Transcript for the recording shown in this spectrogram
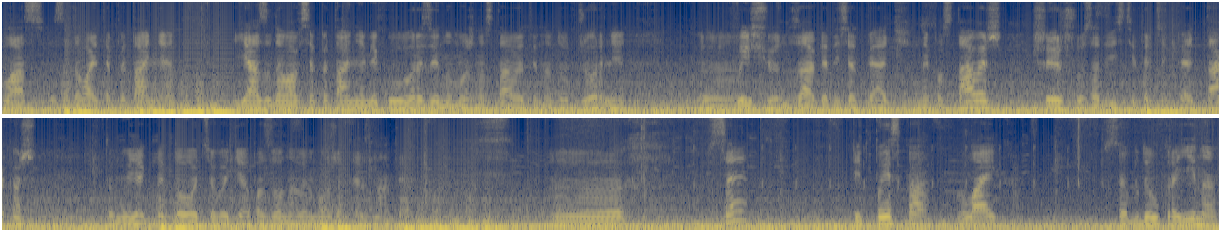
клас, задавайте питання. Я задавався питанням, яку резину можна ставити на Dodge Journey. Е, Вищу за 55 не поставиш, ширшу за 235 також. Тому якби до цього діапазону ви можете знати. Е, Все. Підписка, лайк. Все буде Україна.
